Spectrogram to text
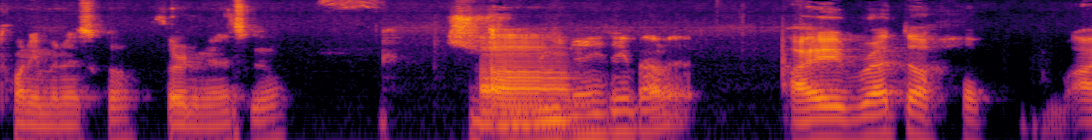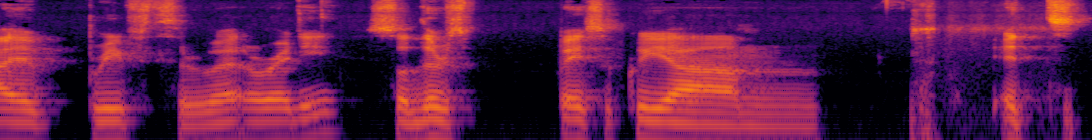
20 minutes ago, 30 minutes ago. Did you Um, read anything about it? I read the whole. I briefed through it already. So there's basically um, it's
